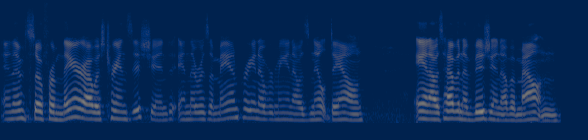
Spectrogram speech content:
And then so from there I was transitioned and there was a man praying over me and I was knelt down and I was having a vision of a mountain.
